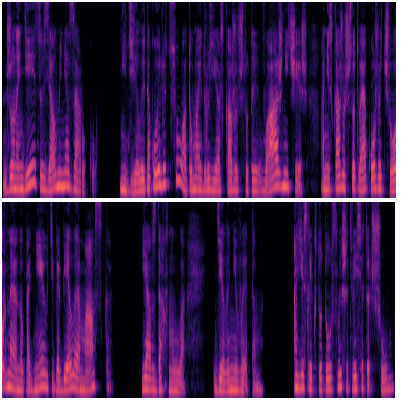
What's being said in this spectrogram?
Джон-индеец взял меня за руку. «Не делай такое лицо, а то мои друзья скажут, что ты важничаешь. Они скажут, что твоя кожа черная, но под ней у тебя белая маска». Я вздохнула. Дело не в этом. А если кто-то услышит весь этот шум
